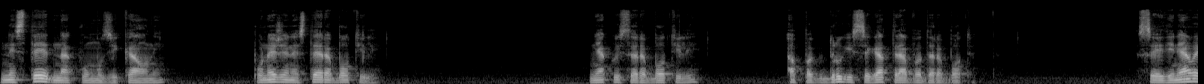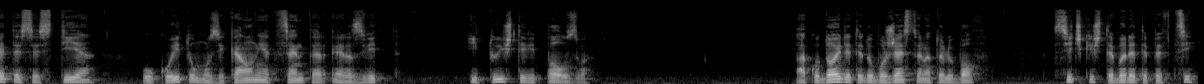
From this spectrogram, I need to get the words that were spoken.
не сте еднакво музикални, понеже не сте работили. Някои са работили, а пък други сега трябва да работят. Съединявайте се с тия, у които музикалният център е развит и той ще ви ползва. Ако дойдете до Божествената любов, всички ще бъдете певци.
